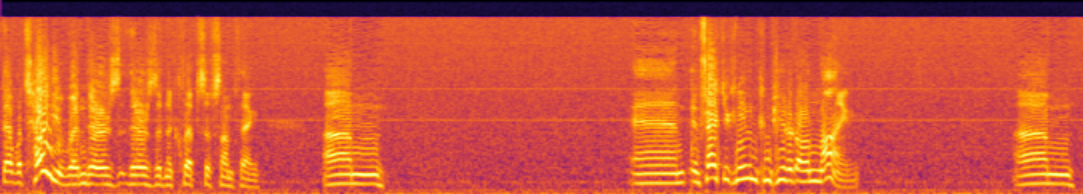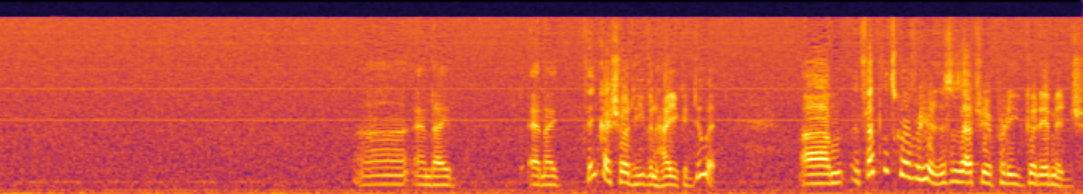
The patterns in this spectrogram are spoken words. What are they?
that will tell you when there's there's an eclipse of something. Um, and in fact, you can even compute it online. Um, uh, and I and I think I showed even how you could do it. Um, in fact, let's go over here. This is actually a pretty good image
